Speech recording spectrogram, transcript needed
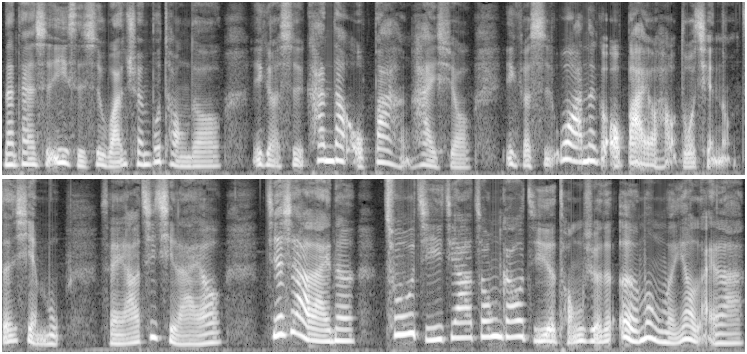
那但是意思是完全不同的哦。一个是看到欧巴很害羞，一个是哇，那个欧巴有好多钱哦，真羡慕。所以要记起来哦。接下来呢，初级加中高级的同学的噩梦们要来啦。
